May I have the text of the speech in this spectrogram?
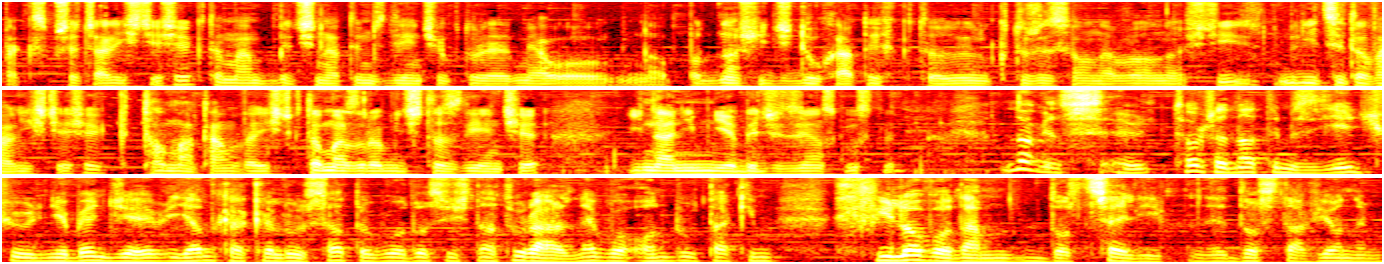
tak sprzeczaliście się, kto ma być na tym zdjęciu, które miało no, podnosić ducha tych, kto, którzy są na wolności? Licytowaliście się, kto ma tam wejść, kto ma zrobić to zdjęcie i na nim nie być w związku z tym? No więc y, to, że na tym zdjęciu nie będzie Janka Kelusa, to było dosyć naturalne, bo on był takim chwilowo nam do celi y, dostawionym,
